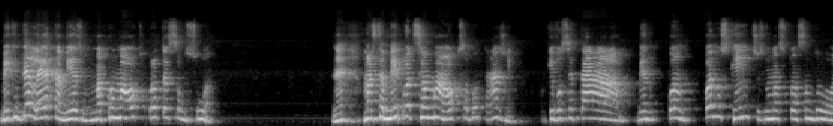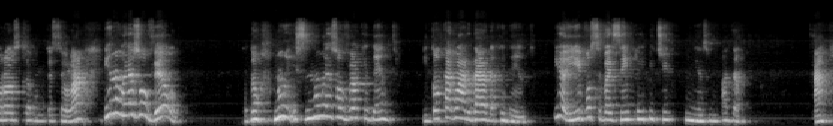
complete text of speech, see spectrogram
meio que deleta mesmo, mas por uma autoproteção sua. Né? Mas também pode ser uma autossabotagem, porque você está vendo panos quentes numa situação dolorosa que aconteceu lá e não resolveu. Então, não, não resolveu aqui dentro. Então, está guardado aqui dentro. E aí você vai sempre repetir o mesmo padrão. Tá?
